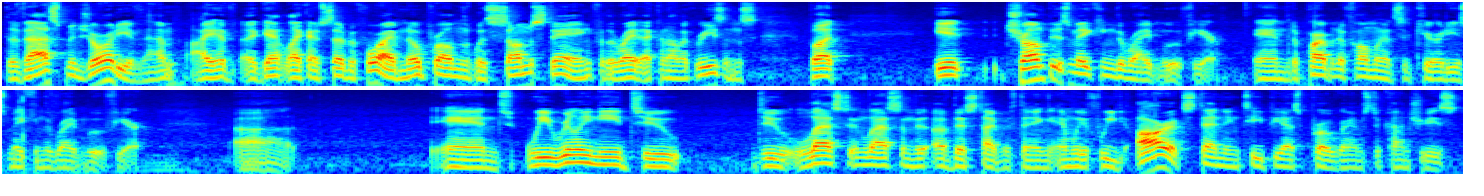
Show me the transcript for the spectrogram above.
the vast majority of them. I have, again, like I've said before, I have no problems with some staying for the right economic reasons, but it Trump is making the right move here, and the Department of Homeland Security is making the right move here. Uh, and we really need to do less and less of this type of thing. And if we are extending TPS programs to countries,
